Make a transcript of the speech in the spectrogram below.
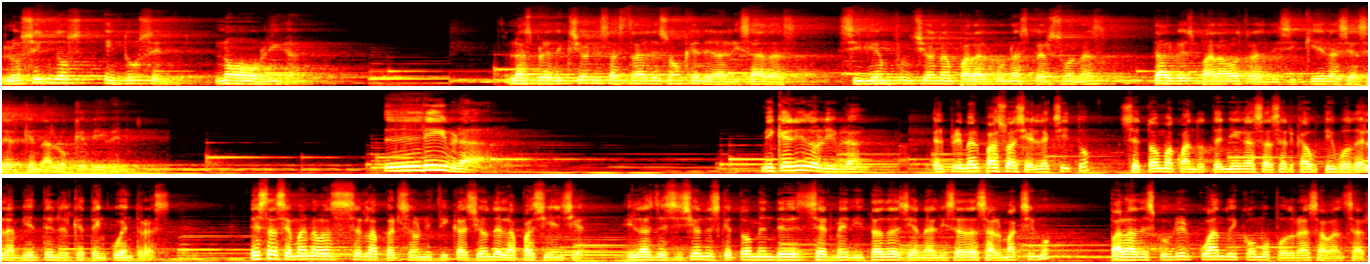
Los signos inducen, no obligan. Las predicciones astrales son generalizadas. Si bien funcionan para algunas personas, tal vez para otras ni siquiera se acerquen a lo que viven. Libra. Mi querido Libra, el primer paso hacia el éxito se toma cuando te niegas a ser cautivo del ambiente en el que te encuentras. Esta semana vas a ser la personificación de la paciencia y las decisiones que tomen deben ser meditadas y analizadas al máximo para descubrir cuándo y cómo podrás avanzar.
